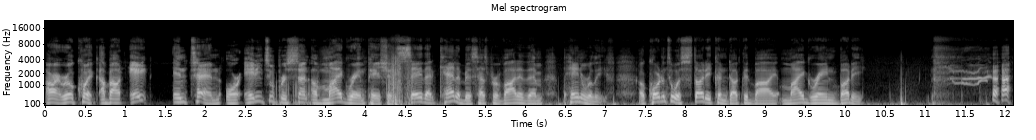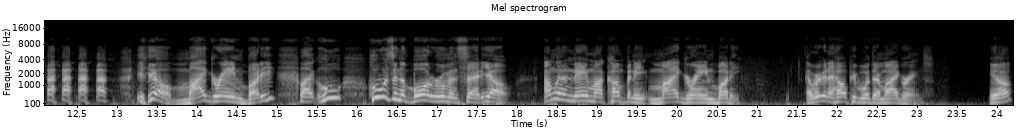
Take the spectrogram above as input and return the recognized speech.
All right, real quick. About 8 in 10 or 82% of migraine patients say that cannabis has provided them pain relief, according to a study conducted by Migraine Buddy yo, migraine buddy? Like who who was in the boardroom and said, yo, I'm gonna name my company Migraine Buddy. And we're gonna help people with their migraines. You know?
